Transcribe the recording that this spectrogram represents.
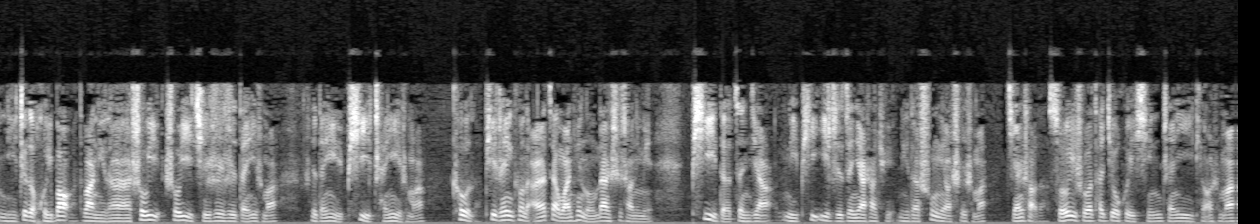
你这个回报，对吧？你的收益，收益其实是等于什么？是等于 P 乘以什么 Q 的？P 乘以 Q 的，而在完全垄断市场里面，P 的增加，你 P 一直增加上去，你的数量是什么减少的？所以说它就会形成一条什么？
